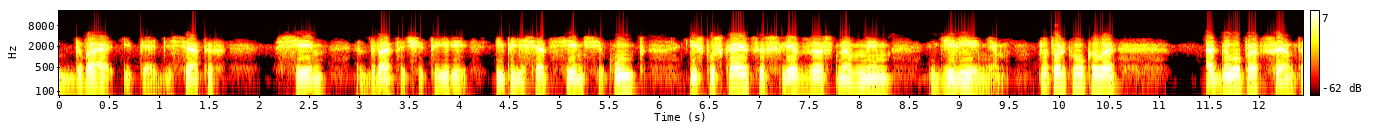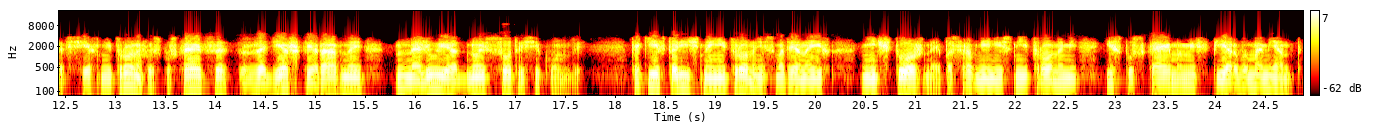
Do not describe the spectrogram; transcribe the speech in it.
2,5, 7, 24 и 57 секунд, испускаются вслед за основным делением, но только около 1% всех нейтронов испускается с задержкой, равной 0,1 секунды. Такие вторичные нейтроны, несмотря на их ничтожное по сравнению с нейтронами, испускаемыми в первый момент,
